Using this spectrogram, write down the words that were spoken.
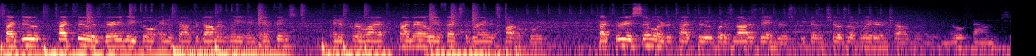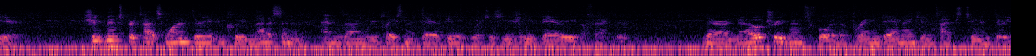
Type 2, type 2 is very lethal and is found predominantly in infants and it primarily affects the brain and spinal cord. Type 3 is similar to type 2 but is not as dangerous because it shows up later in childhood. There is no found cure. Treatments for types 1 and 3 include medicine and enzyme replacement therapy, which is usually very effective. There are no treatments for the brain damage in types 2 and 3.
